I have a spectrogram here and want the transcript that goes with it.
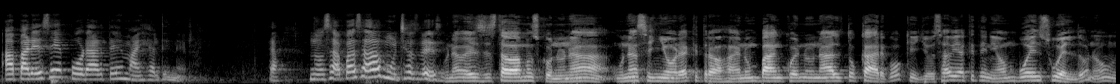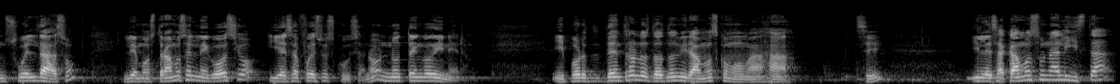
Aparece por arte de magia el dinero. Nos ha pasado muchas veces. Una vez estábamos con una, una señora que trabajaba en un banco en un alto cargo, que yo sabía que tenía un buen sueldo, ¿no? Un sueldazo. Le mostramos el negocio y esa fue su excusa, ¿no? No tengo dinero. Y por dentro los dos nos miramos como, ajá, ¿sí? Y le sacamos una lista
